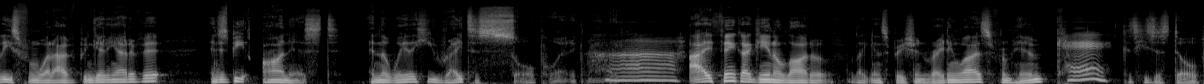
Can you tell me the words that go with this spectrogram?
least from what I've been getting out of it, and just be honest. And the way that he writes is so poetic. Like, Ah. I think I gain a lot of like inspiration writing wise from him Okay. because he's just dope.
